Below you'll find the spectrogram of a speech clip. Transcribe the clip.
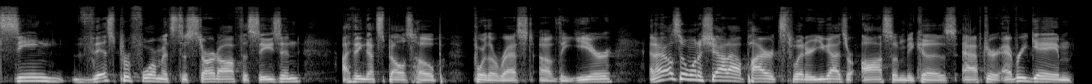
seeing this performance to start off the season, I think that spells hope for the rest of the year. And I also want to shout out Pirates Twitter. You guys are awesome because after every game,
